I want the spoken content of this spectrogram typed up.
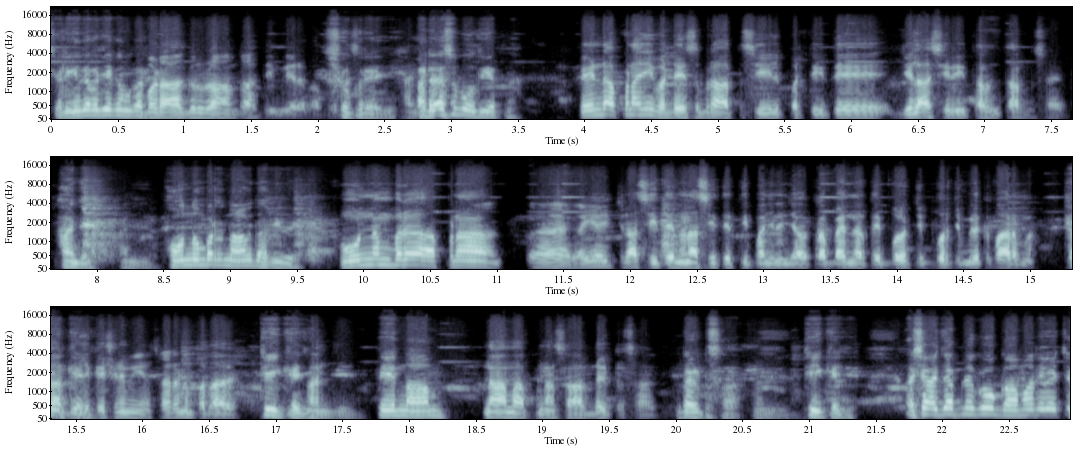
ਚਲੀਏ ਤਾਂ ਵਧੀਆ ਕੰਮ ਕਰ। ਬੜਾ ਗੁਰੂ ਰਾਮਦਾਸ ਦੀ ਮਿਹਰ ਬਾਬਾ ਸ਼ੁਕਰ ਹੈ ਜੀ। ਐਡਰੈਸ ਬੋਲ ਦਈਏ ਆਪਣਾ। ਪਿੰਡ ਆਪਣਾ ਜੀ ਵੱਡੇ ਸਭਰਾ ਤਹਿਸੀਲ ਪੱਟੀ ਤੇ ਜ਼ਿਲ੍ਹਾ ਸ਼੍ਰੀ ਤਰਨਤਾਰਨ ਸਾਹਿਬ ਹਾਂਜੀ। ਹਾਂਜੀ। ਫੋਨ ਨੰਬਰ ਦਾ ਨਾਮ ਦੱਸ ਦਿਓ ਫੋਨ ਨੰਬਰ ਆਪਣਾ ਹੈਗਾ ਹੀ 8437933559 ਉਤਰਾ ਬੈਨਰ ਤੇ ਬੁਰਜ ਬੁਰਜ ਮਿਲਕ ਫਾਰਮ ਘਰ ਦੀ ਲੋਕੇਸ਼ਨ ਵੀ ਹੈ ਸਾਰਿਆਂ ਨੂੰ ਪਤਾ ਹੈ ਠੀਕ ਹੈ ਜੀ। ਹਾਂਜੀ। ਤੇ ਨਾਮ? ਨਾਮ ਆਪਣਾ ਸਾਹਿਬ ਡਾਕਟਰ ਸਾਹਿਬ ਡਾਕਟਰ ਸਾਹਿਬ। ਹਾਂਜੀ। ਠੀਕ ਹੈ ਜੀ। ਅੱਛਾ ਅੱਜ ਆਪਣੇ ਕੋਲ ਗਾਵਾਂ ਦੇ ਵਿੱਚ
